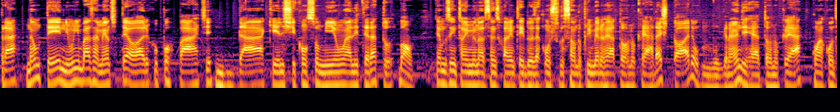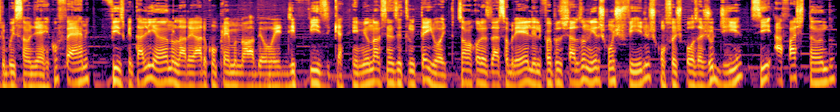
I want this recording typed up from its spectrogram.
para não ter nenhum embasamento teórico por parte daqueles que consumiam a literatura. Bom, temos então em 1942 a construção do primeiro reator nuclear da história, um grande reator nuclear, com a contribuição de Enrico Fermi, físico italiano, laureado com o Prêmio Nobel de Física em 1938. Só uma curiosidade sobre ele: ele foi para os Estados Unidos com os filhos, com sua esposa judia, se afastando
